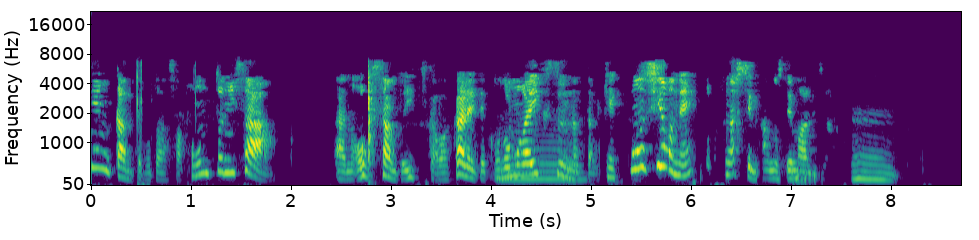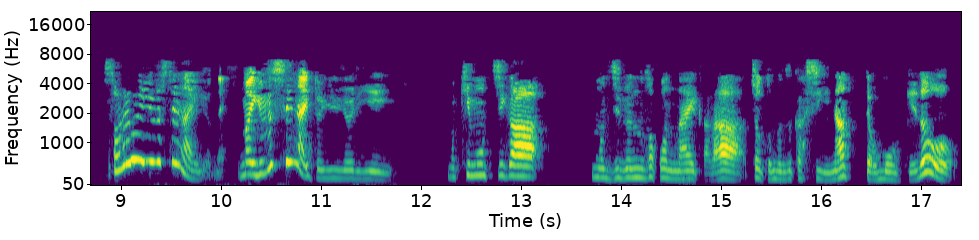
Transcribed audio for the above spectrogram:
年間ってことはさ、本当にさ、あの、奥さんといつか別れて子供がいくつになったら結婚しようね、と話してる可能性もあるじゃん。うん。それは許せないよね。まあ、許せないというより、もう気持ちが、もう自分のとこにないから、ちょっと難しいなって思うけど、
